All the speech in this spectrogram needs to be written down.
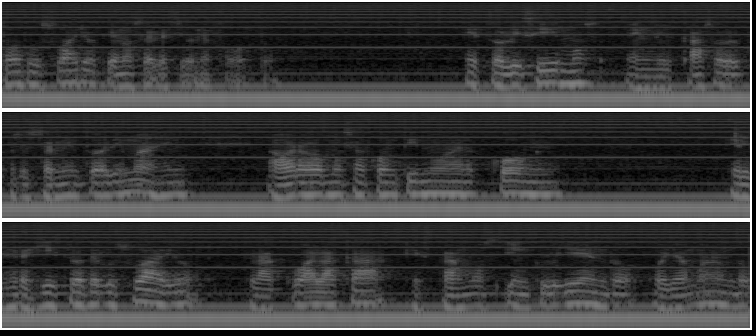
todo usuario que no seleccione foto. Esto lo hicimos en el caso del procesamiento de la imagen ahora vamos a continuar con el registro del usuario la cual acá estamos incluyendo o llamando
